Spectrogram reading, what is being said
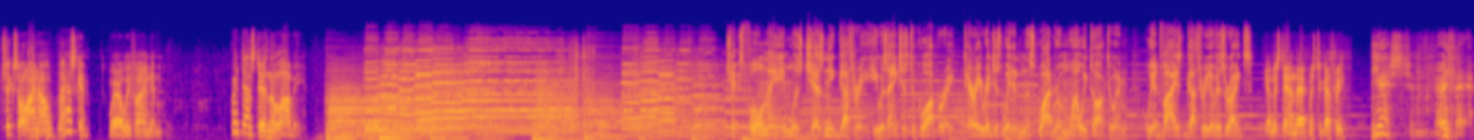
Chick's all I know. Ask him. Where'll we find him? Right downstairs in the lobby. Chick's full name was Chesney Guthrie. He was anxious to cooperate. Terry Ridges waited in the squad room while we talked to him. We advised Guthrie of his rights. You understand that, Mr. Guthrie? Yes, very fair.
